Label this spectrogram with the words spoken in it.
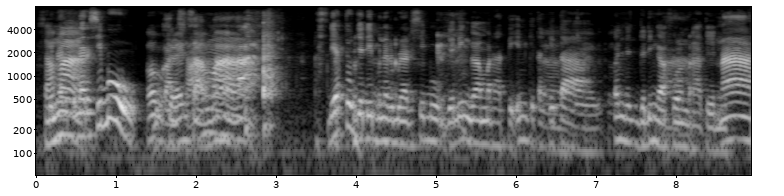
Sama. benar-benar sibuk, Oh, bukan sama. sama. Dia tuh jadi benar-benar sibuk, jadi nggak merhatiin kita kita. Nah, iya, betul. Oh, j- jadi nggak full merhatiin Nah,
